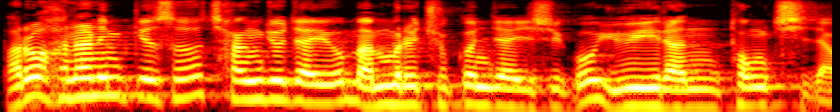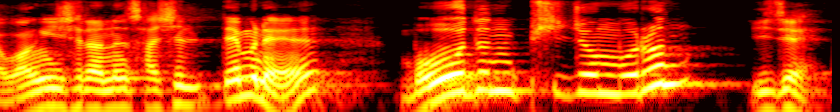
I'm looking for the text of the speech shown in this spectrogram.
바로 하나님께서 창조자이고 만물의 주권자이시고 유일한 통치자 왕이시라는 사실 때문에 모든 피조물은 이제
